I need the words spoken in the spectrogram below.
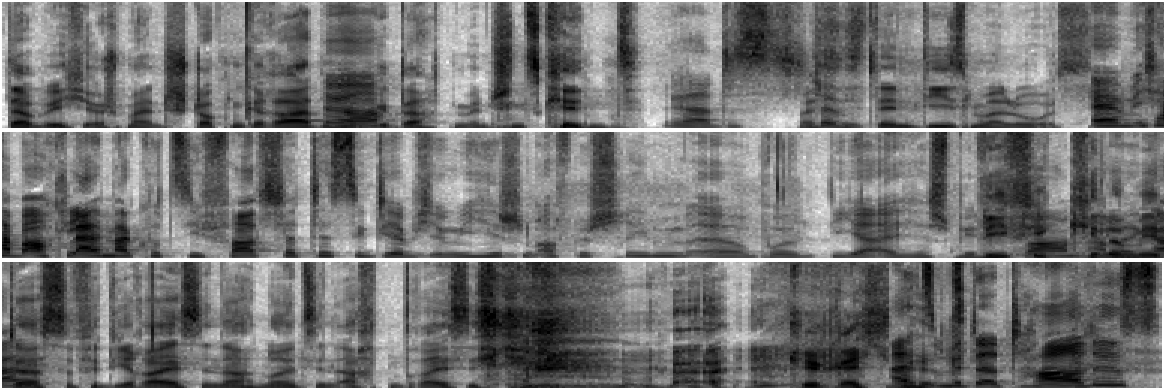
Da bin ich erstmal in Stocken geraten und Ja. habe gedacht, Menschenskind, Ja, das was stimmt. ist denn diesmal los? Ähm, ich habe auch gleich mal kurz die Fahrtstatistik, die habe ich irgendwie hier schon aufgeschrieben, äh, obwohl die ja eigentlich spät Wie viele Kilometer hast du für die Reise nach 1938 ge- gerechnet? Also mit der TARDIS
